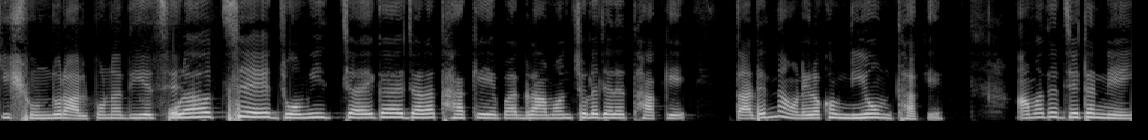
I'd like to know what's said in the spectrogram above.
কি সুন্দর আলপনা দিয়েছে। ওরা হচ্ছে জমির জায়গায় যারা থাকে বা গ্রাম অঞ্চলে যারা থাকে, তাদের না অনেক রকম নিয়ম থাকে। আমাদের যেটা নেই।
